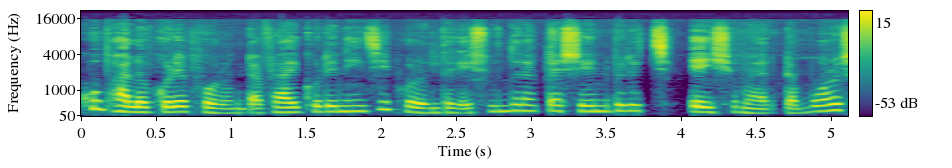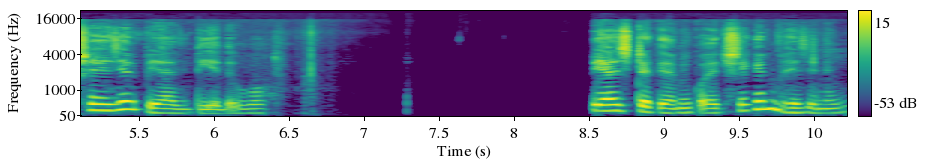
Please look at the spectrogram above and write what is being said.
খুব ভালো করে ফোড়নটা ফ্রাই করে নিয়েছি। ফোড়ন থেকে সুন্দর একটা সেন্ট বেরোচ্ছে। এই সময় একটা বড় সাইজের পেঁয়াজ দিয়ে দেব। পেঁয়াজটাকে আমি কয়েক সেকেন্ড ভেজে নেব।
